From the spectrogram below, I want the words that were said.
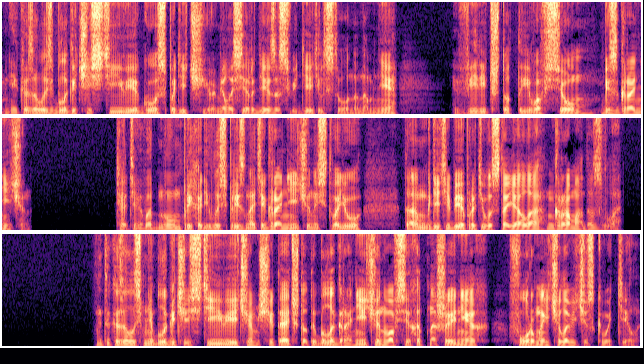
Мне казалось благочестивее, Господи, чье милосердие засвидетельствовано на мне, верить, что Ты во всем безграничен. Хотя в одном приходилось признать ограниченность Твою, там, где Тебе противостояла громада зла. Это казалось мне благочестивее, чем считать, что ты был ограничен во всех отношениях формой человеческого тела.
